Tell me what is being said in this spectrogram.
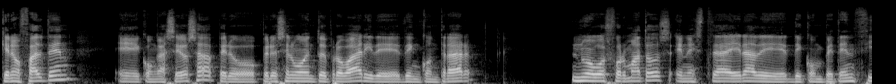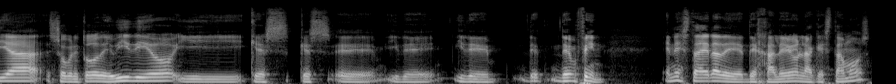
que no falten eh, con gaseosa, pero, pero es el momento de probar y de, encontrar nuevos formatos en esta era de, competencia, sobre todo de vídeo y que es, que es eh, y de, y de, de, en fin, en esta era de, jaleo en la que estamos,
